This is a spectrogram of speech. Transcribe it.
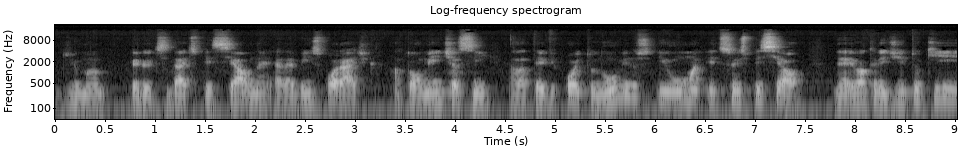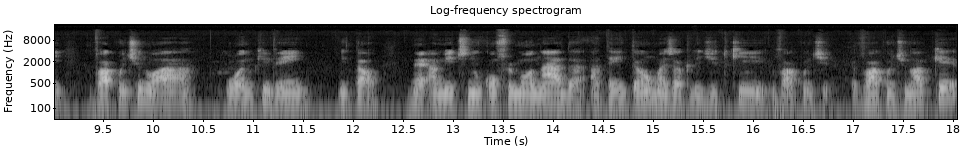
de uma periodicidade especial, né, ela é bem esporádica. Atualmente, assim, ela teve oito números e uma edição especial. Né? Eu acredito que vai continuar o ano que vem e tal. Né, a Mitos não confirmou nada até então, mas eu acredito que vai, continu continuar porque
